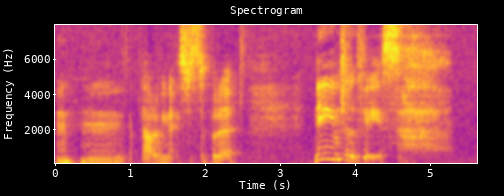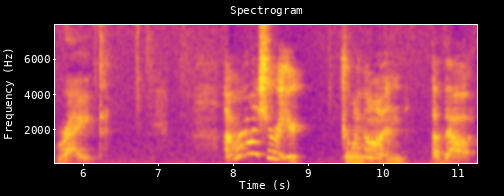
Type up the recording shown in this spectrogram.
Mm-hmm. That'll be nice, just to put a name to the face. Right. I'm not sure what you're going on about.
